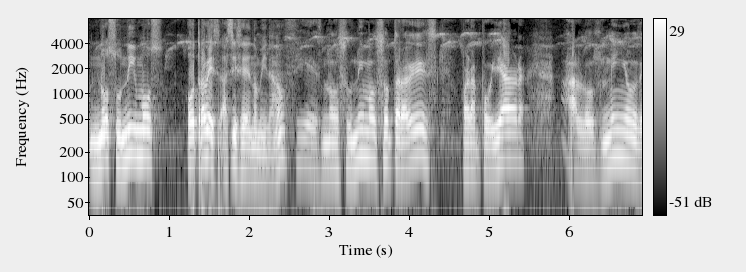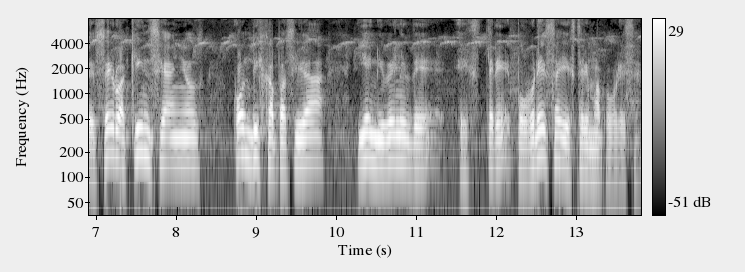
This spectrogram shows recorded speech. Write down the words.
Nos unimos otra vez, así se denomina, ¿no? Así es, nos unimos otra vez para apoyar a los niños de 0 a 15 años con discapacidad y en niveles de pobreza y extrema pobreza.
